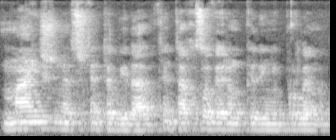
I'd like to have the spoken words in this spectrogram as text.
mais na sustentabilidade, tentar resolver um bocadinho o problema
